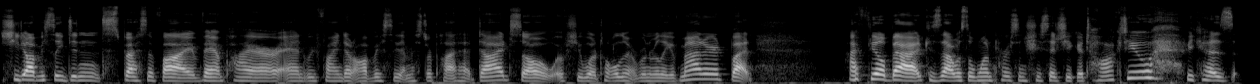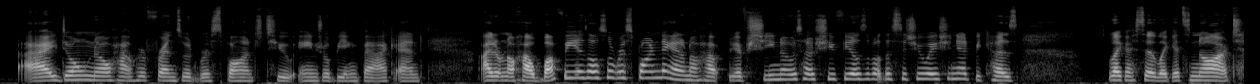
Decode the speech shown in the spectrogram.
she obviously didn't specify vampire, and we find out obviously that Mr. Platt had died. So if she would have told him, it wouldn't really have mattered. But I feel bad because that was the one person she said she could talk to because I don't know how her friends would respond to Angel being back and I don't know how Buffy is also responding. I don't know how if she knows how she feels about the situation yet because like I said, like it's not,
